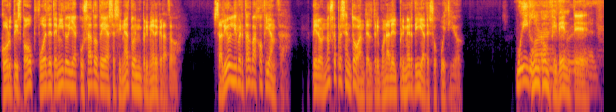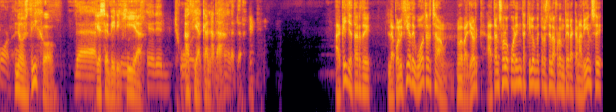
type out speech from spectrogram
Curtis Pope fue detenido y acusado de asesinato en primer grado. Salió en libertad bajo fianza, pero no se presentó ante el tribunal el primer día de su juicio. Un confidente nos dijo que se dirigía hacia Canadá. Aquella tarde, la policía de Watertown, Nueva York, a tan solo 40 kilómetros de la frontera canadiense,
